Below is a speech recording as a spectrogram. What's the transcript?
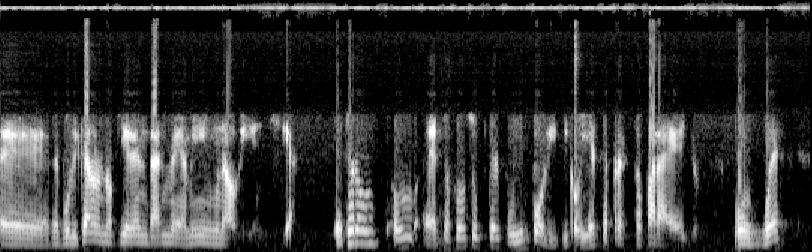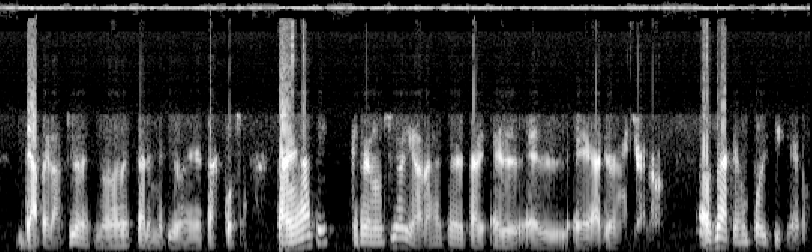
eh, republicanos no quieren darme a mí una audiencia. Eso, era un, eso fue un subterfugio político y él se prestó para ello un juez de apelaciones no debe estar metido en esas cosas. Tan es así que renunció y ahora es el, el, el, eh, O sea que es un politiquero.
